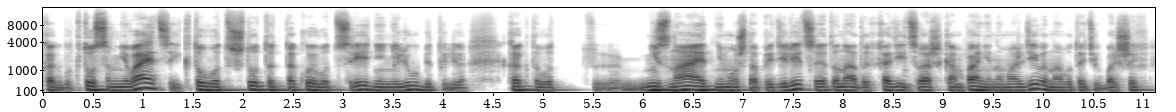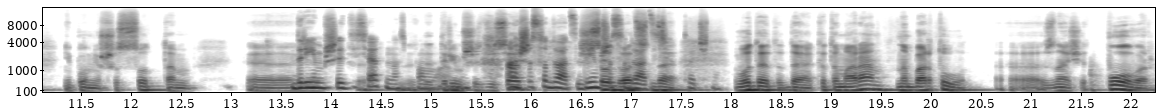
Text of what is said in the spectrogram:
как бы кто сомневается и кто вот что-то такое вот среднее не любит или как-то вот э, не знает, не может определиться, это надо ходить с вашей компанией на Мальдивы, на вот этих больших, не помню, 600 там Dream 60 у нас, по-моему. Dream 60. А, 620. Dream 620, 620 да. точно. Вот это, да, катамаран на борту, э, значит, повар,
